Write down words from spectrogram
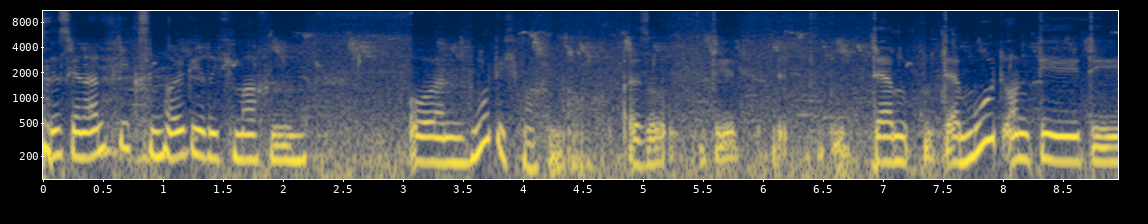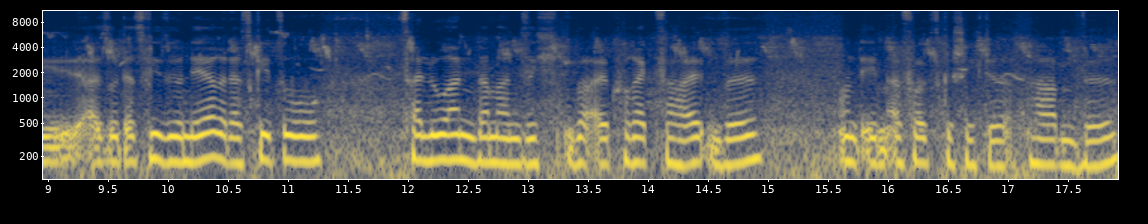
ein bisschen anpieksen, neugierig machen und mutig machen auch. Also die, der, der Mut und die, die, also das Visionäre, das geht so verloren, wenn man sich überall korrekt verhalten will und eben Erfolgsgeschichte haben will.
